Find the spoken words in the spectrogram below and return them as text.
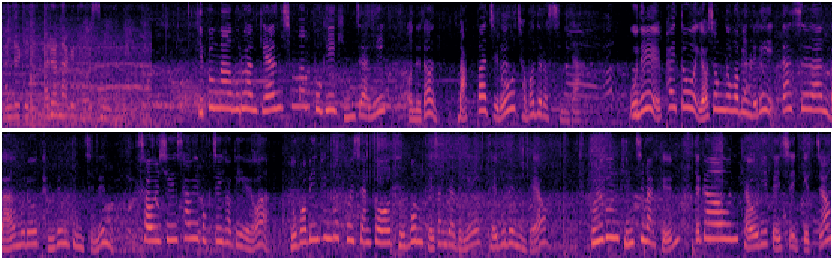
만들게 되- 마련하게 되었습니다. 기쁜 마음으로 함께한 10만 포기 김장이 어느덧 막바지로 접어들었습니다. 오늘 팔도 여성 농업인들이 따스한 마음으로 담근 김치는 서울시 사회복지협의회와 농업인 행복콜센터 돌봄 대상자 등에 배부됐는데요. 붉은 김치만큼 뜨거운 겨울이 될 수 있겠죠?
